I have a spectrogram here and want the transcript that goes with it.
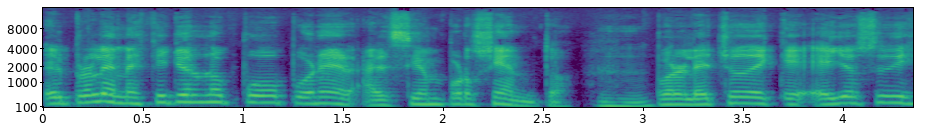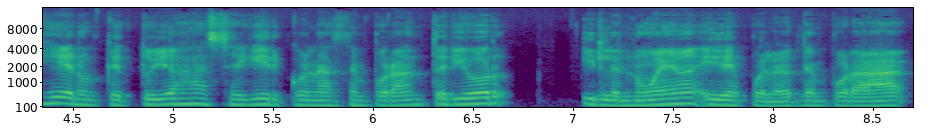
El problema es que yo no lo puedo poner al 100% Ujú. por el hecho de que ellos se dijeron que tú ibas a seguir con la temporada anterior y la nueva y después la temporada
